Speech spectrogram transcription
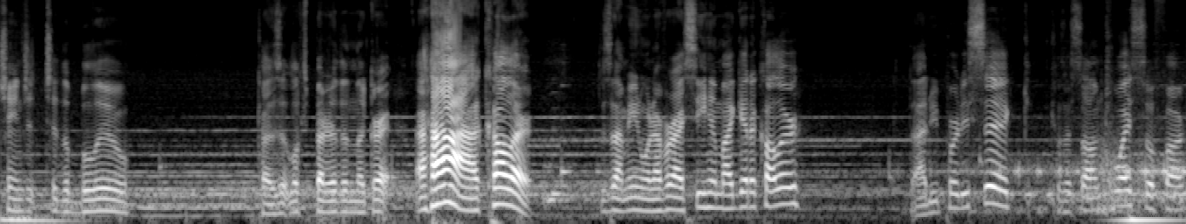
Change it to the blue. Because it looks better than the gray. Aha! A color! Does that mean whenever I see him, I get a color? That'd be pretty sick. Because I saw him twice so far.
